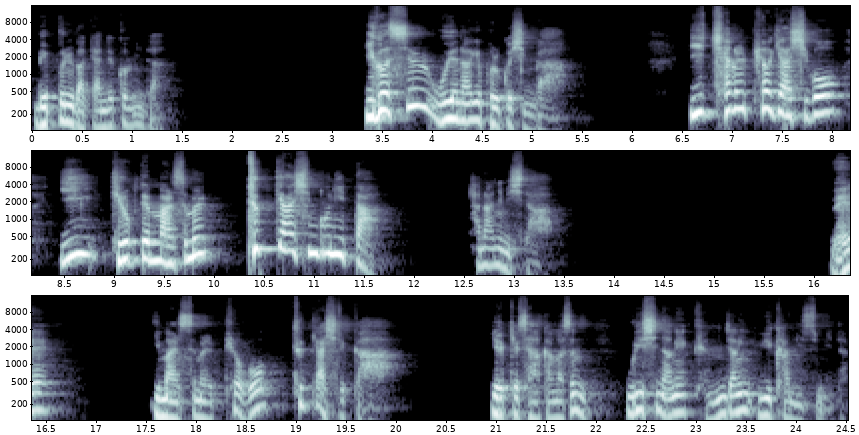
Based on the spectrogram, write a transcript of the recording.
몇 분을 밖에 안 될 겁니다. 이것을 우연하게 볼 것인가? 이 책을 펴게 하시고 이 기록된 말씀을 듣게 하신 분이 있다. 하나님이시다. 왜 이 말씀을 펴고 듣게 하실까? 이렇게 생각한 것은 우리 신앙에 굉장히 유익함이 있습니다.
